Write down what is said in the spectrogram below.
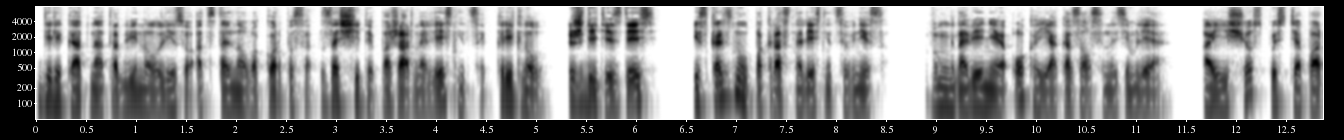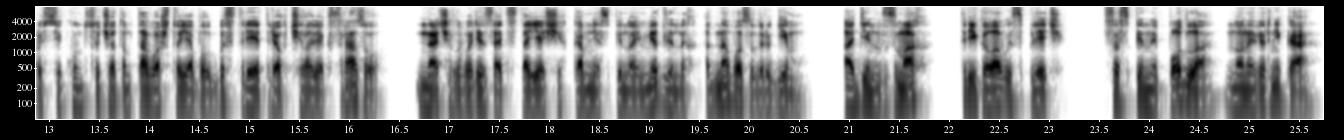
Деликатно отодвинул Лизу от стального корпуса защиты пожарной лестницы, крикнул «Ждите здесь!» И скользнул по красной лестнице вниз. В мгновение ока я оказался на земле. А еще спустя пару секунд с учетом того, что я был быстрее трех человек сразу, Начал вырезать стоящих ко мне спиной медленных одного за другим. Один взмах, три головы с плеч. Со спины подло, но наверняка.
